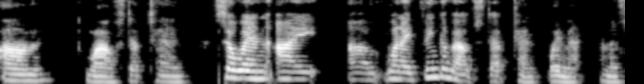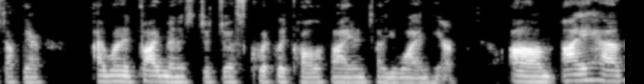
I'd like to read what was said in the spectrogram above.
Um, wow, step 10. So when I um, when I think about step 10, wait a minute, I'm gonna stop there. I wanted five minutes to just quickly qualify and tell you why I'm here. Um, I have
